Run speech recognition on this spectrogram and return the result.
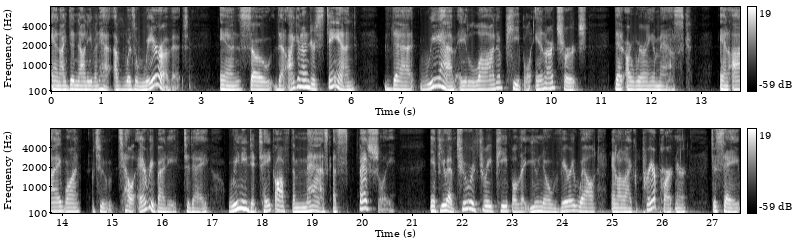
and I did not even have I was aware of it, and so that I can understand that we have a lot of people in our church that are wearing a mask. And I want to tell everybody today we need to take off the mask, especially if you have two or three people that you know very well and are like a prayer partner to say,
